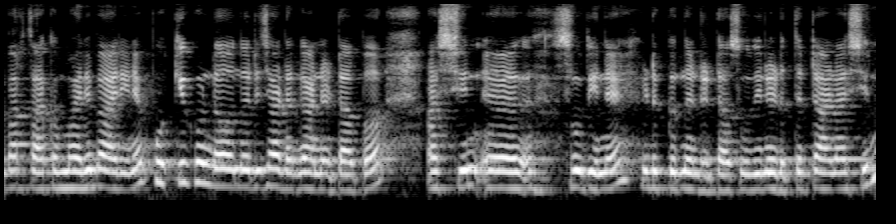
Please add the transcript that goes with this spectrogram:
ഭർത്താക്കന്മാർ ഭാര്യനെ പൊക്കി കൊണ്ടുപോകുന്ന ഒരു ചടങ്ങാണ് കേട്ടോ അപ്പോൾ അശ്വിൻ ശ്രുതിനെ എടുക്കുന്നുണ്ട് കേട്ടോ ശ്രുതിനെ എടുത്തിട്ടാണ് അശ്വിൻ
